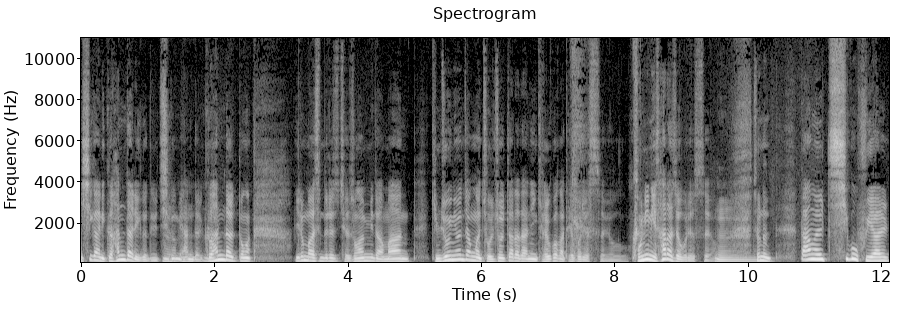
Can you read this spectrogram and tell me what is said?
시간이 그 한 달이거든요. 지금의 음. 한 달. 그 한달 음. 동안 이런 말씀드려서 죄송합니다만 김종인 위원장만 졸졸 따라다닌 결과가 돼버렸어요. 본인이 사라져 버렸어요. 음. 저는 땅을 치고 후회할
